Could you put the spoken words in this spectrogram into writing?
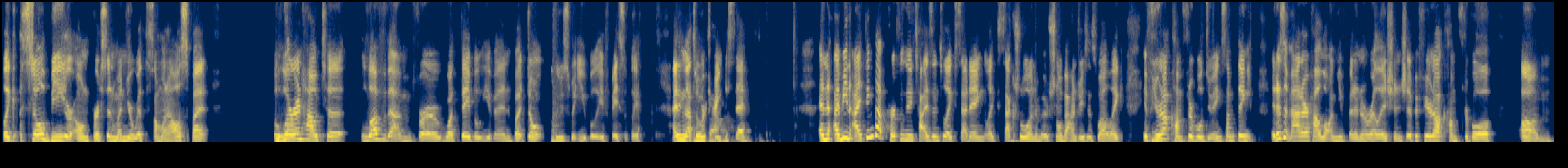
Like still be your own person when you're with someone else, but learn how to love them for what they believe in, but don't lose what you believe, basically. I think that's what yeah. we're trying to say. And I mean, I think that perfectly ties into like setting like sexual and emotional boundaries as well. Like, if you're not comfortable doing something, it doesn't matter how long you've been in a relationship. If you're not comfortable um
